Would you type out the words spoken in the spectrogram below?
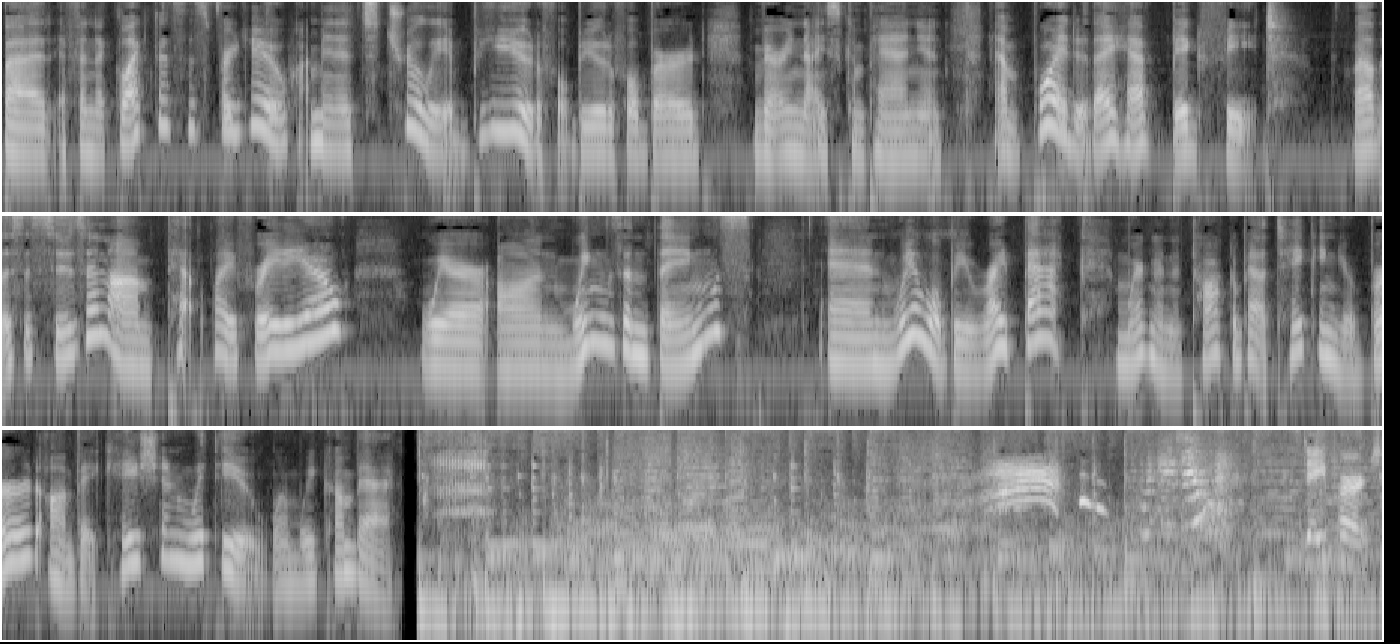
But if an eclectus is for you, I mean, it's truly a beautiful, beautiful bird, very nice companion. And boy, do they have big feet. Well, this is Susan on Pet Life Radio. We're on Wings and Things, and we will be right back. And we're going to talk about taking your bird on vacation with you when we come back. Stay perched.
